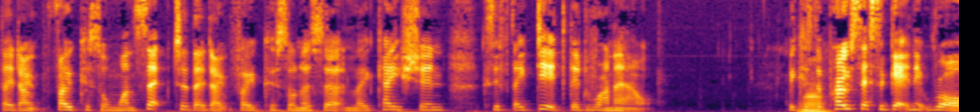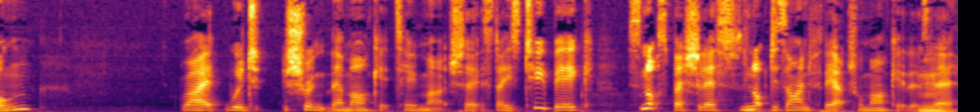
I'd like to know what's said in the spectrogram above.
They don't focus on one sector, they don't focus on a certain location because if they did, they'd run out. Because the process of getting it wrong, right, would shrink their market too much. So it stays too big. It's not specialist, it's not designed for the actual market that's Mm. there.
